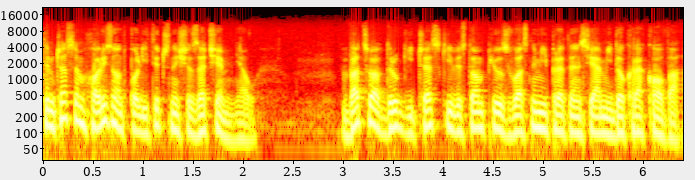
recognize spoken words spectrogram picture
Tymczasem horyzont polityczny się zaciemniał. Wacław II czeski wystąpił z własnymi pretensjami do Krakowa,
